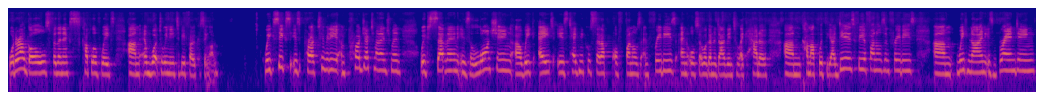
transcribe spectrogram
What are our goals for the next couple of weeks um, and what do we need to be focusing on Week six is productivity and project management. Week seven is launching. Uh, week eight is technical setup of funnels and freebies. And also, we're going to dive into like how to um, come up with the ideas for your funnels and freebies. Um, week nine is branding.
